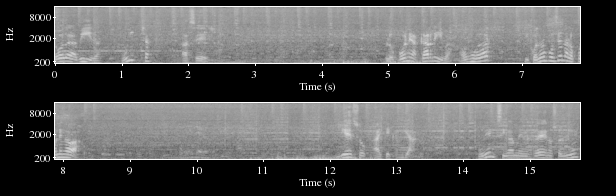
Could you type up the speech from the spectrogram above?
Toda la vida, Wicha hace eso lo pone acá arriba a un jugador y cuando no funciona lo ponen abajo. Y eso hay que cambiarlo. Muy bien, síganme en las redes, no se olviden.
